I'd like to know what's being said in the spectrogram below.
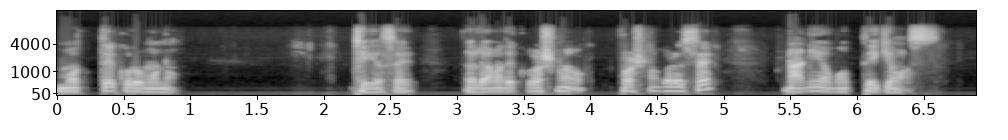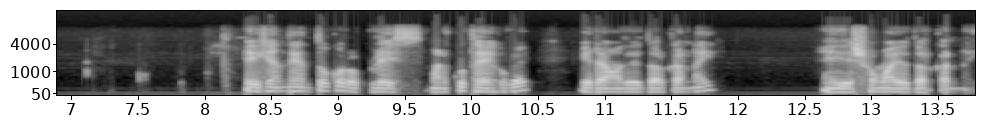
মত্তে কুরুমনো। ঠিক আছে? তাহলে আমাদের প্রশ্ন প্রশ্ন করেছে নানিও মত্তিকি মাছ। এইখান থেকে তো করো প্লেস মানে কোথায় হবে? এটা আমাদের দরকার নাই। এই যে সময়ও দরকার নাই।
